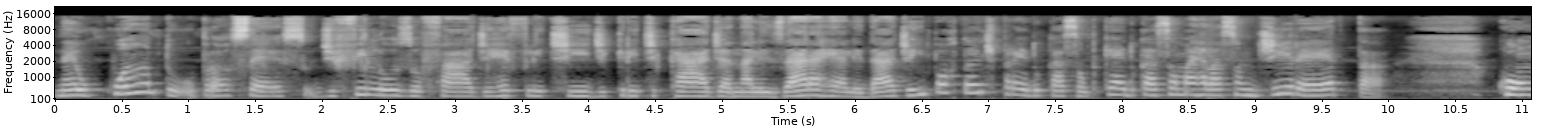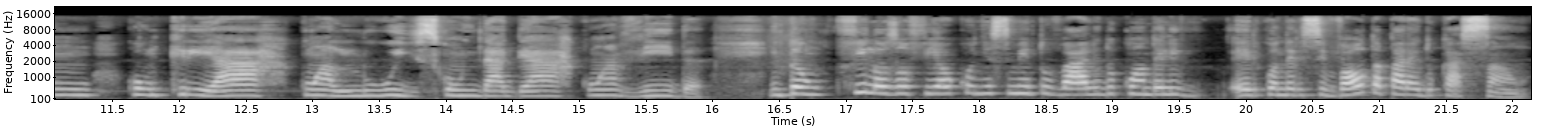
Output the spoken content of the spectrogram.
né? O quanto o processo de filosofar, de refletir, de criticar, de analisar a realidade é importante para a educação, porque a educação é uma relação direta com, com criar, com a luz, com indagar, com a vida. Então, filosofia é o conhecimento válido quando ele, ele, quando ele se volta para a educação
